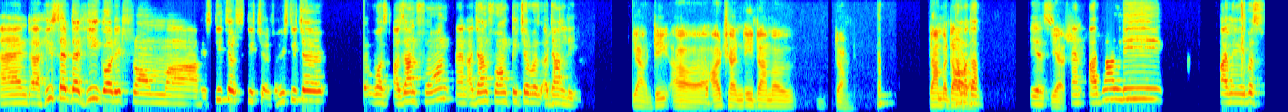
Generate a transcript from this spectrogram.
And uh, he said that he got it from uh, his teacher's teacher. So his teacher was Ajahn Fuang, and Ajahn Fuang teacher was Ajahn Lee. Yeah, D, uh, Ajahn Dhamma, Dhamma, Dhammadara. Yes. Yes. And Ajahn Lee, I mean, it was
